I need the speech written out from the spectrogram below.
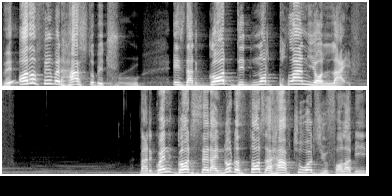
The other thing that has to be true is that God did not plan your life. That when God said, I know the thoughts I have towards you, Folabi,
